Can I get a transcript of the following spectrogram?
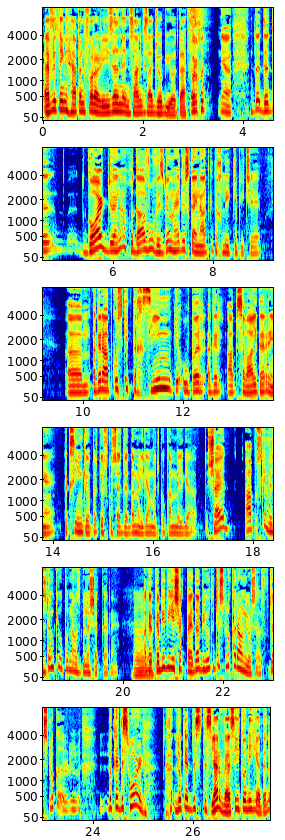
everything happen for a reason انسان کے ساتھ جو بھی ہوتا ہے اور خود گاڈ جو ہے نا خدا وہ وزڈم ہے جو اس کائنات کی تخلیق کے پیچھے ہے اگر آپ کو اس کی تقسیم کے اوپر اگر آپ سوال کر رہے ہیں تقسیم کے اوپر کہ اس کو شاید زیادہ مل گیا مجھ کو کم مل گیا تو شاید آپ اس کے وزڈم کے اوپر ناؤز بلا شک کر رہے ہیں اگر کبھی بھی یہ شک پیدا بھی ہو تو just look around yourself just look look at this world look at this this یار ویسے ہی تو نہیں کہتے نا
